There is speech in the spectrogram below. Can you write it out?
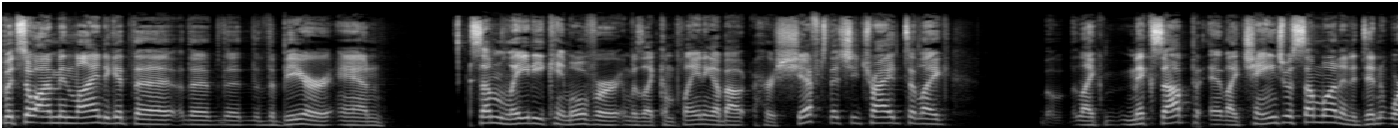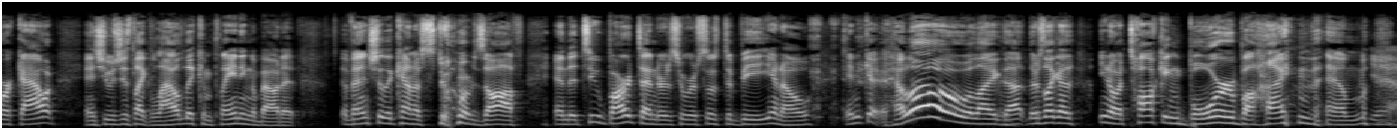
But so I'm in line to get the the the the, the beer and some lady came over and was like complaining about her shift that she tried to like like mix up and like change with someone and it didn't work out and she was just like loudly complaining about it eventually kind of storms off and the two bartenders who were supposed to be you know in hello like that there's like a you know a talking boar behind them Yeah.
